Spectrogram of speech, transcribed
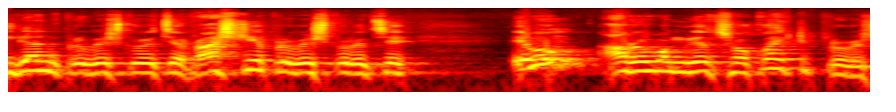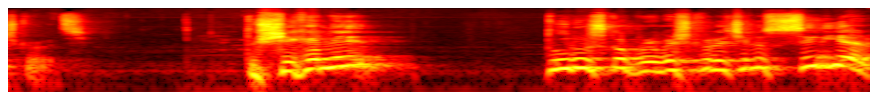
ইরান প্রবেশ করেছে, রাশিয়া প্রবেশ করেছে এবং আরব আমিরাত সহ কয়েকটি প্রবেশ করেছে। তো সেখানে তুরস্ক প্রবেশ করেছিল সিরিয়ার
